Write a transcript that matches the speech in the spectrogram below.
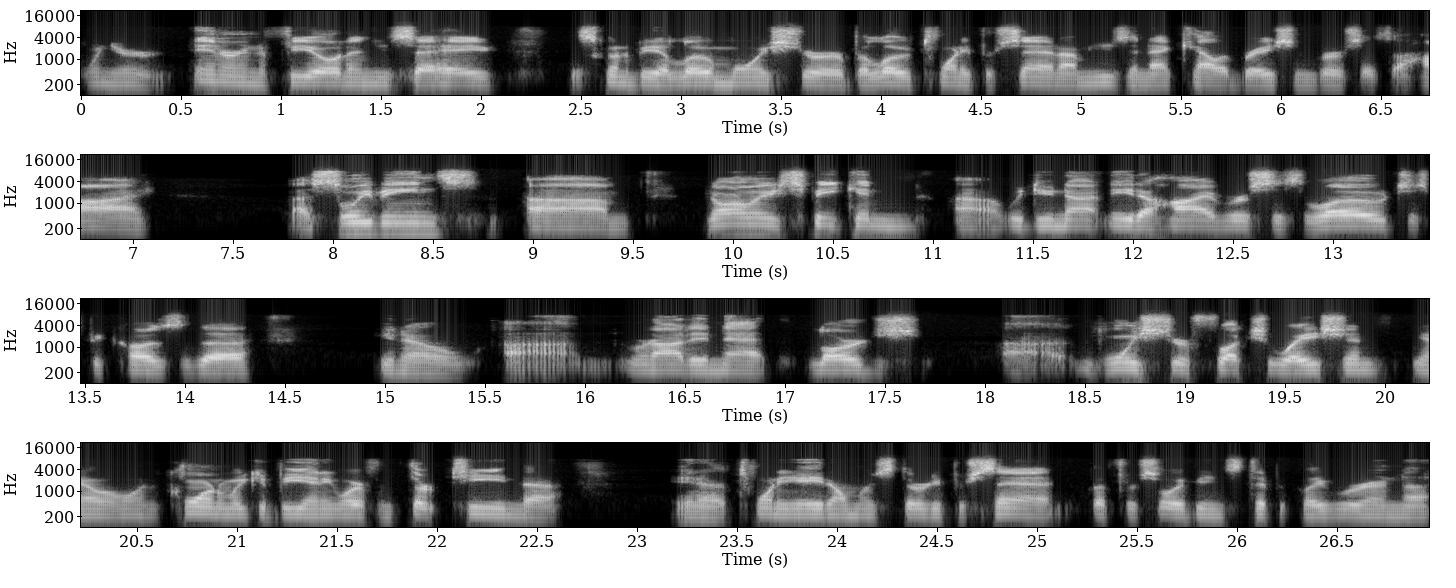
when you're entering the field and you say, hey, it's going to be a low moisture or below 20%, I'm using that calibration versus a high. Uh, soybeans, um, normally speaking, uh, we do not need a high versus low just because the, you know, um, we're not in that large uh, moisture fluctuation. You know, in corn, we could be anywhere from 13 to, you know, 28, almost 30%. But for soybeans, typically we're in the,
